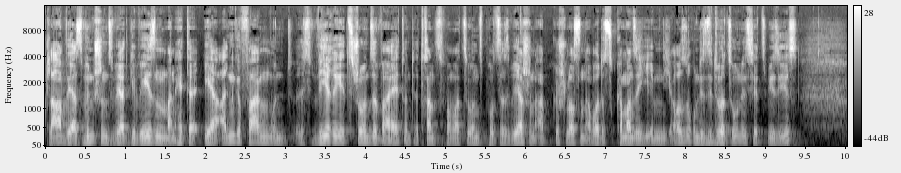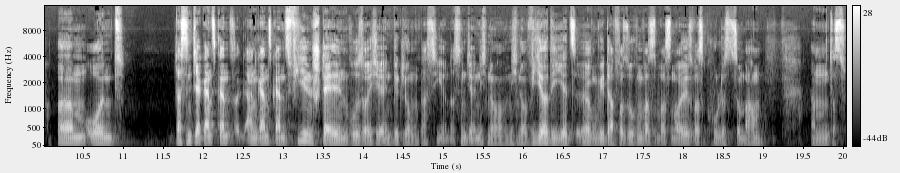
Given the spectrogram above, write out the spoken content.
klar wäre es wünschenswert gewesen, man hätte eher angefangen und es wäre jetzt schon soweit und der Transformationsprozess wäre schon abgeschlossen, aber das kann man sich eben nicht aussuchen. Die Situation ist jetzt, wie sie ist. Ähm, und das sind ja ganz, ganz, an ganz, ganz vielen Stellen, wo solche Entwicklungen passieren. Das sind ja nicht nur, nicht nur wir, die jetzt irgendwie da versuchen, was, was Neues, was Cooles zu machen. Ähm, das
